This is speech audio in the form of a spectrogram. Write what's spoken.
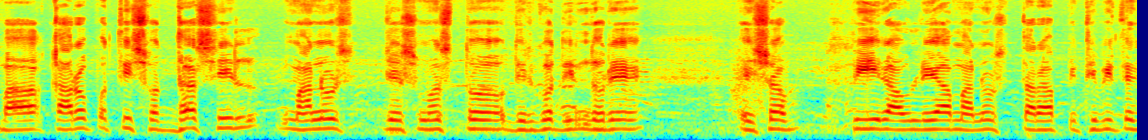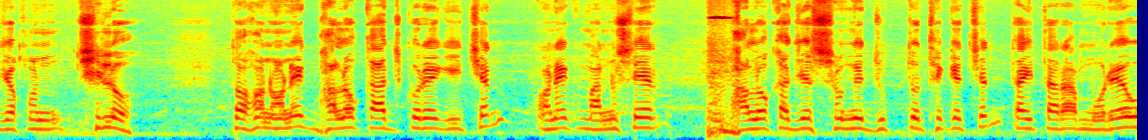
বা কারও প্রতি শ্রদ্ধাশীল মানুষ যে সমস্ত দীর্ঘদিন ধরে এইসব পীর, আউলিয়া মানুষ তারা পৃথিবীতে যখন ছিল, তখন অনেক ভালো কাজ করে গিয়েছেন, অনেক মানুষের ভালো কাজের সঙ্গে যুক্ত থেকেছেন, তাই তারা মরেও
